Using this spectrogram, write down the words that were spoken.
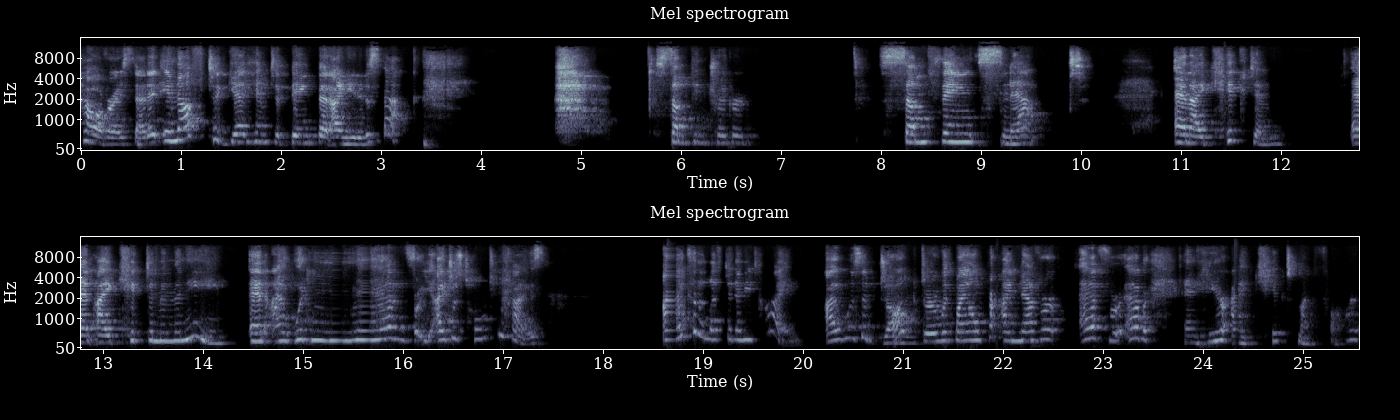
however I said it, enough to get him to think that I needed a smack. Something triggered, something snapped, and I kicked him, and I kicked him in the knee. And I would never, I just told you guys, I could have left at any time. I was a doctor mm. with my own. I never, ever, ever. And here I kicked my father.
